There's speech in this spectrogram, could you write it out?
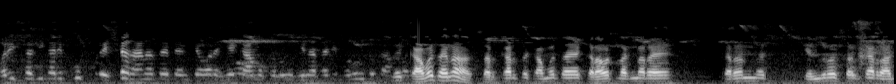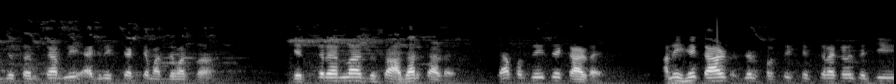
वरिष्ठ अधिकारी खूप प्रेशर आणत आहे त्यांच्यावर हे काम करून घेण्यासाठी म्हणून तो काम हे कामच आहे ना. सरकारचं कामच आहे करावंच लागणार आहे. कारण केंद्र सरकार राज्य सरकारने ॲग्रिस्टॅकच्या माध्यमातून शेतकऱ्यांना जसं आधार कार्ड आहे त्या पद्धतीचे कार्ड आहे. आणि हे कार्ड जर प्रत्येक शेतकऱ्याकडे त्याची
